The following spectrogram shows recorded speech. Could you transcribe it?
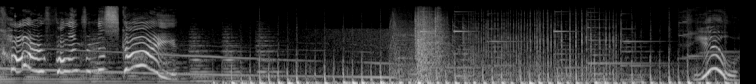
car falling from the sky! Phew!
